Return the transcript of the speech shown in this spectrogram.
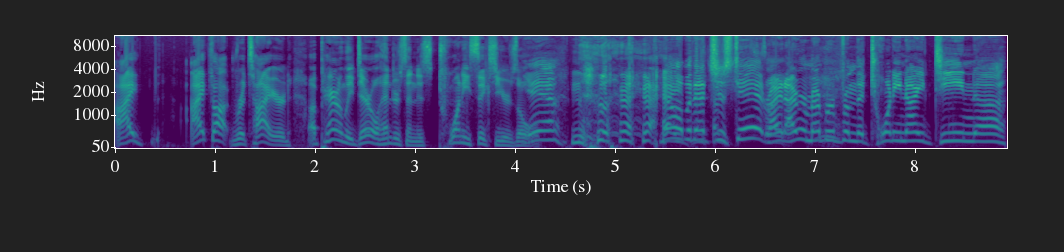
I. I thought retired. Apparently, Darrell Henderson is 26 years old. Yeah. no, but that's just it, right? I remember from the 2019 uh,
